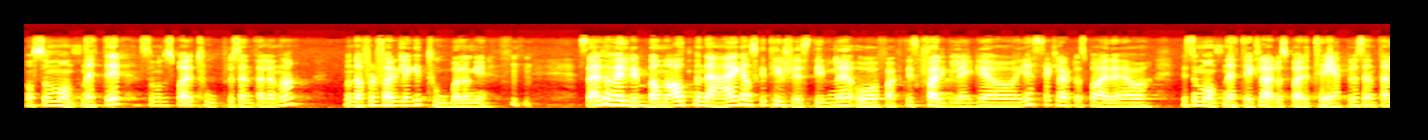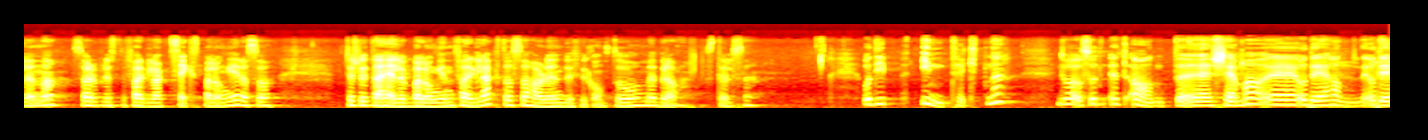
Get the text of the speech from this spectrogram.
og så måneden etter så må du spare 2 av lønna. Men da får du fargelegge to ballonger. Så det er sånn veldig banalt, men det er ganske tilfredsstillende å faktisk fargelegge. Og yes, jeg klarte å spare. Og hvis du måneden etter klarer å spare 3 av lønna, så har du plutselig fargelagt seks ballonger. Og så til slutt er hele ballongen fargelagt, og så har du en bufferkonto med bra størrelse. Og de inntektene Du har også et annet eh, skjema, eh, og, det handler, og, det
